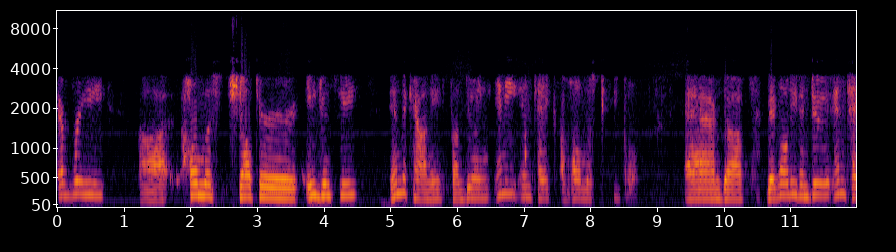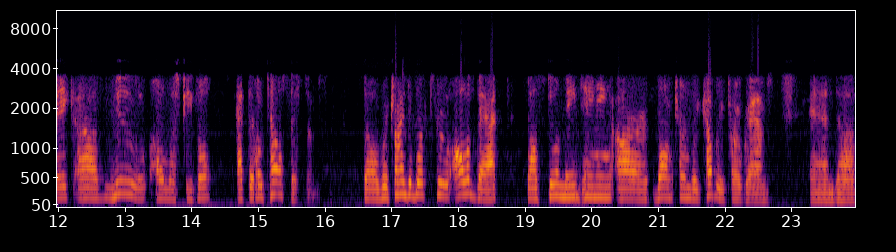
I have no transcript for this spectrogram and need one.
every uh, homeless shelter agency in the county from doing any intake of homeless people. And uh, they won't even do intake of new homeless people at the hotel systems. So we're trying to work through all of that while still maintaining our long-term recovery programs. And uh,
